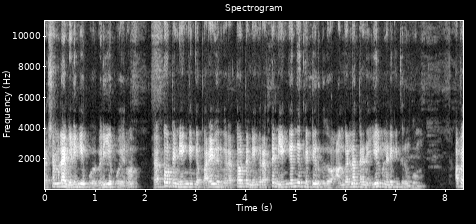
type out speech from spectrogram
விஷமெல்லாம் வெளியே போ வெளியே போயிடும். ரத்தோட்டம் எங்கெங்கே பரவி இருக்கு? ரத்தோட்டம் எங்கே ரத்தம் எங்கெங்கே கெட்டு இருக்குதோ அங்கெல்லாம் தன்னுடைய இயல்பு நிலைக்கு திரும்பும். அப்போ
